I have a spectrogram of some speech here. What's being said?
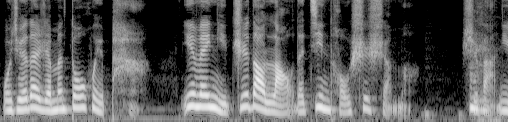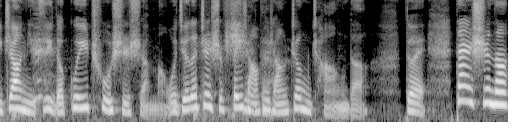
我觉得人们都会怕，因为你知道老的尽头是什么。”是吧？你知道你自己的归处是什么？我觉得这是非常非常正常的，对。但是呢，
